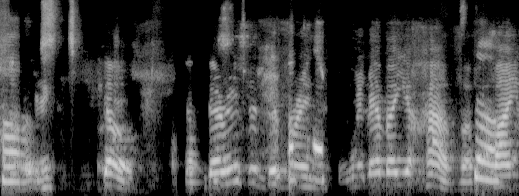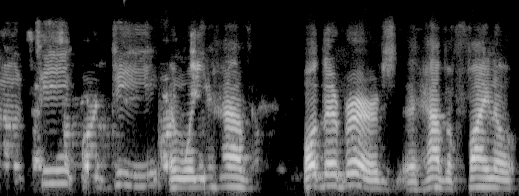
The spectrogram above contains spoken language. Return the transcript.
Post. So there is a difference whenever you have a So- final T or D and when you have other verbs that have a final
